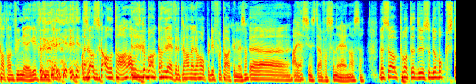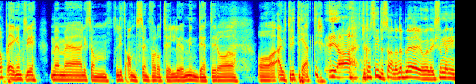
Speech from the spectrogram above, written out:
kalte han fyr neger forrige uke. Og så, og så skal alle ta han, alle skal banke han, leter etter han eller håper de får tak i han. liksom. Eh, Ja, jeg syns det er fascinerende. altså. Men så på en måte, du, så du har vokst opp egentlig med, med liksom litt anstrengt forhold til myndigheter og, og autoriteter. Ja, du kan si det sånn. og Det ble jo liksom en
